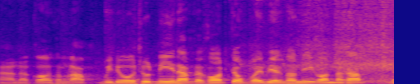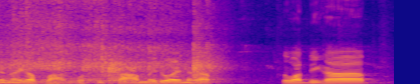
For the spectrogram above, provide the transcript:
อ่าแล้วก็สำหรับวิดีโอชุดนี้นะครับจะขอจบไปเพียงเท่านี้ก่อนนะครับยังไงก็ฝากกดติดตามไว้ด้วยนะครับ สวัสดีครับ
